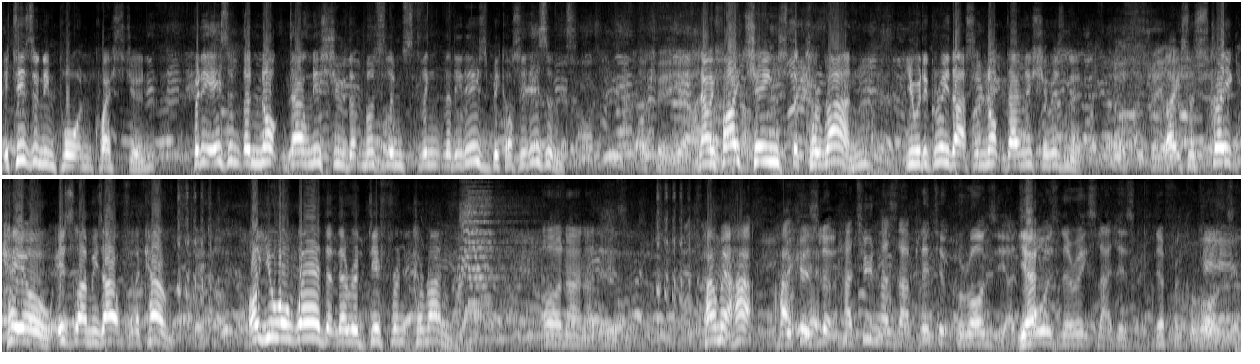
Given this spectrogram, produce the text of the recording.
It is an important question, but it isn't the knockdown issue that Muslims think that it is because it isn't. Okay, yeah. Now, if I change the Quran, you would agree that's a knockdown issue, isn't it? Like it's a straight KO. Islam is out for the count. Are you aware that there are different Qurans? Oh no, no, there isn't. How many? How, how, Because look, Hatun has that plenty of Qurans here. He Yeah. always narrates like there's different Qurans,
